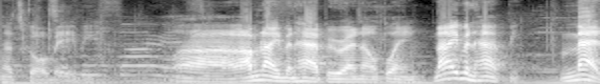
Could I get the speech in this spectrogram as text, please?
Let's go, baby. Uh, I'm not even happy right now playing. Not even happy. Mad.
